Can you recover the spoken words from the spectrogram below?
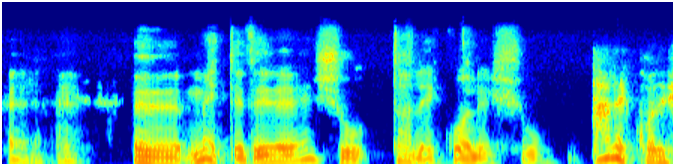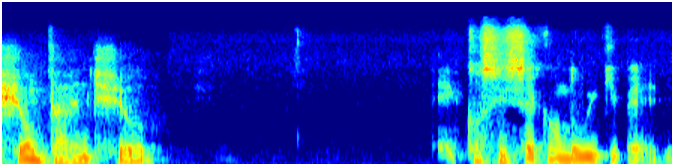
Eh, eh, mettete talent show tale e quale show, Tale e quale show, un talent show? Così secondo Wikipedia.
